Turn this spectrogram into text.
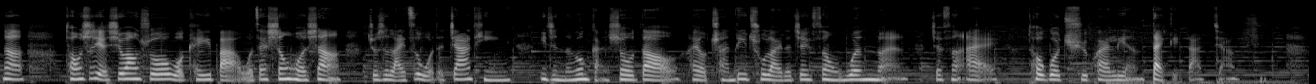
那。同时，也希望说，我可以把我在生活上，就是来自我的家庭，一直能够感受到，还有传递出来的这份温暖、这份爱，透过区块链带给大家。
